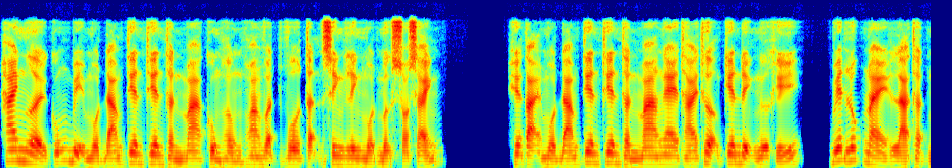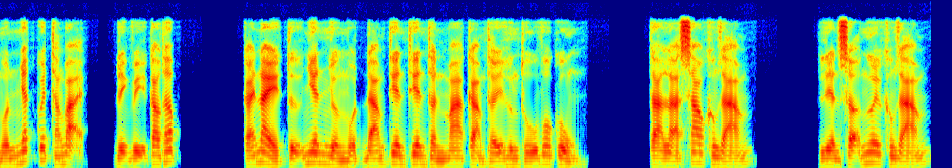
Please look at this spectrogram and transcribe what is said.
Hai người cũng bị một đám tiên thiên thần ma cùng hồng hoang vật vô tận sinh linh một mực so sánh. Hiện tại một đám tiên thiên thần ma nghe Thái Thượng kiên định ngữ khí, biết lúc này là thật muốn nhất quyết thắng bại, định vị cao thấp. Cái này tự nhiên nhường một đám tiên thiên thần ma cảm thấy hứng thú vô cùng. Ta là sao không dám? Liền sợ ngươi không dám.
